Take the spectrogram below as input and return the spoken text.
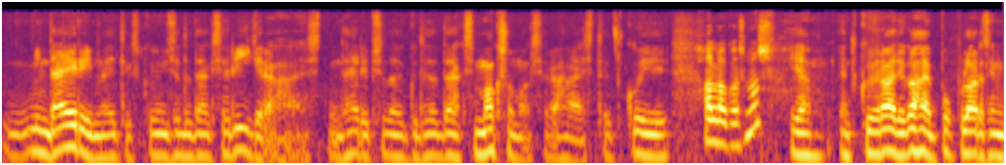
mind häirib näiteks, kui seda tehakse riigi raha eest, mind häirib seda, kui seda tehakse maksumaksja raha eest, et kui Hallo Kosmos? jah, et kui Raadio kahe populaarsim,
